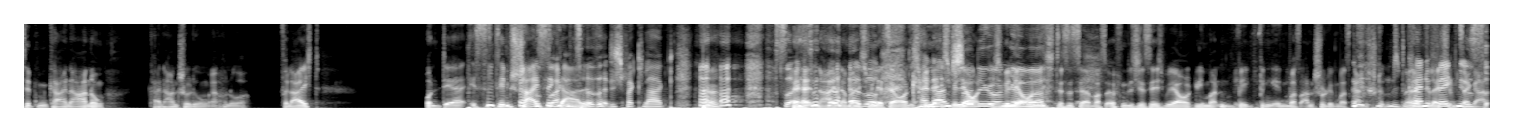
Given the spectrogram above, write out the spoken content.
tippen, keine Ahnung, keine Anschuldigung, einfach nur, vielleicht. Und der ist es dem scheißegal. Das hätte ich verklagt. Hä? Sagen Äh, nein, aber ich will jetzt ja auch nicht, ich will, keine ich will ja auch, ich will ja Anschuldigung, auch aber- nicht, das ist ja was Öffentliches hier, ich will ja auch niemanden wegen, irgendwas anschuldigen, was gar nicht stimmt. Ne? Keine Vielleicht Fake News ja gar äh,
